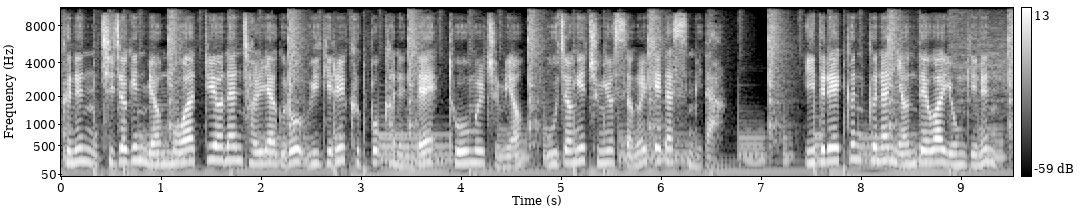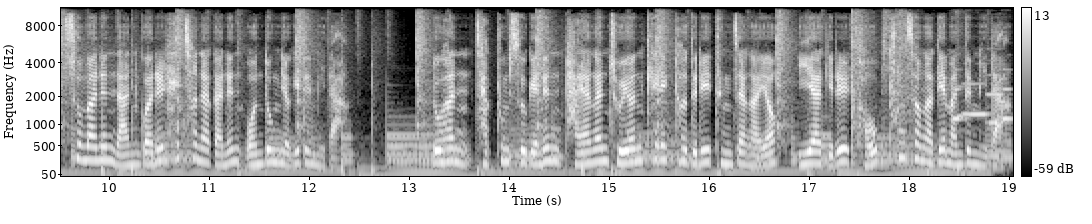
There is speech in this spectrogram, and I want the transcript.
그는 지적인 면모와 뛰어난 전략으로 위기를 극복하는데 도움을 주며 우정의 중요성을 깨닫습니다. 이들의 끈끈한 연대와 용기는 수많은 난관을 헤쳐나가는 원동력이 됩니다. 또한 작품 속에는 다양한 조연 캐릭터들이 등장하여 이야기를 더욱 풍성하게 만듭니다.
